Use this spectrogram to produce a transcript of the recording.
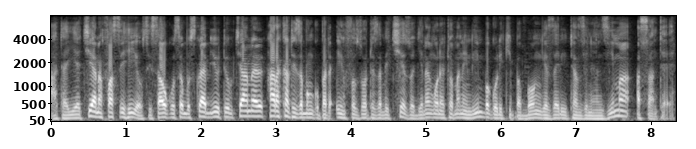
ataiachia nafasi hiyo. Usisahau kusubscribe YouTube channel Harakati za Bongo kupata info zote za michezo. Jina langu naitwa Mani Limbo, golikipa bonge zaidi Tanzania nzima. Asante.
